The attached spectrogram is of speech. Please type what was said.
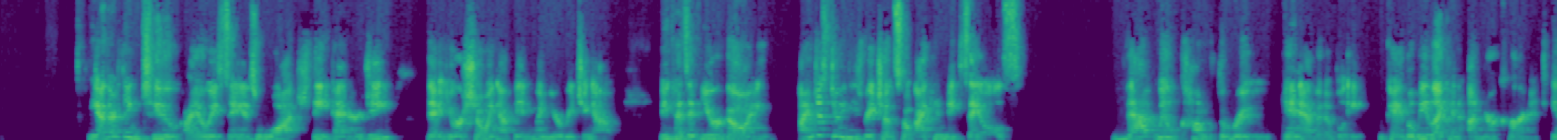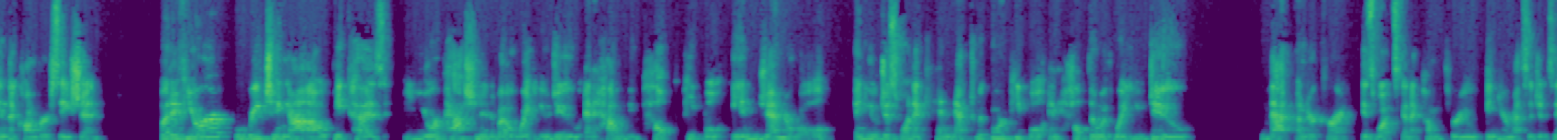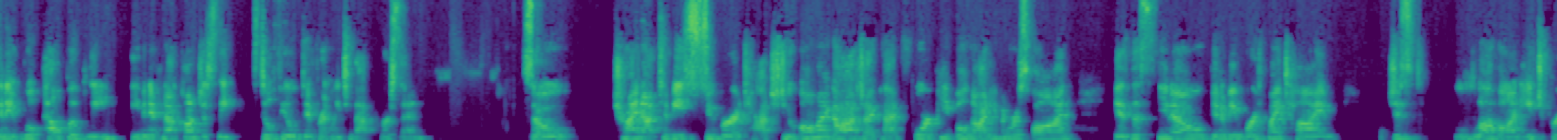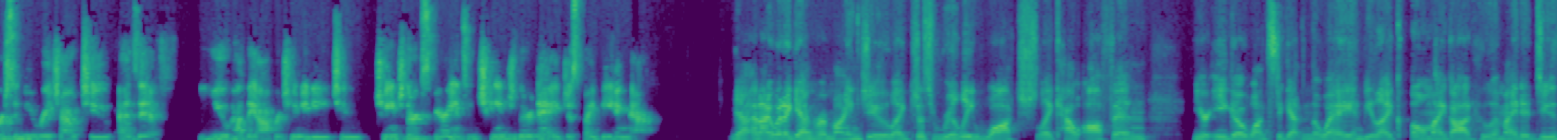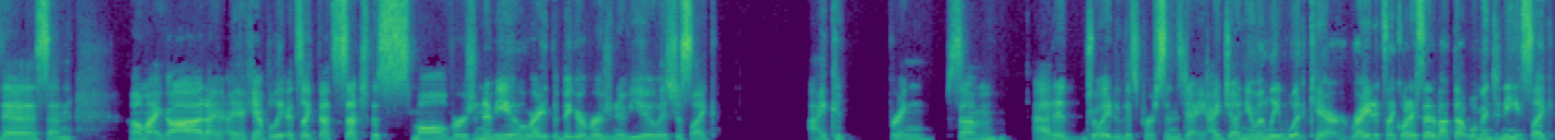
The other thing, too, I always say is watch the energy that you're showing up in when you're reaching out. Because if you're going, I'm just doing these reach outs so I can make sales. That will come through inevitably. Okay. There'll be like an undercurrent in the conversation. But if you're reaching out because you're passionate about what you do and how you help people in general, and you just want to connect with more people and help them with what you do, that undercurrent is what's going to come through in your messages. And it will palpably, even if not consciously, still feel differently to that person. So try not to be super attached to, oh my gosh, I've had four people not even respond. Is this, you know, going to be worth my time? Just love on each person you reach out to as if you have the opportunity to change their experience and change their day just by being there. Yeah. And I would again remind you, like, just really watch like how often your ego wants to get in the way and be like, oh my God, who am I to do this? And oh my god I, I can't believe it's like that's such the small version of you right? The bigger version of you is just like i could bring some added joy to this person's day. I genuinely would care right? It's like what i said about that woman denise. Like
